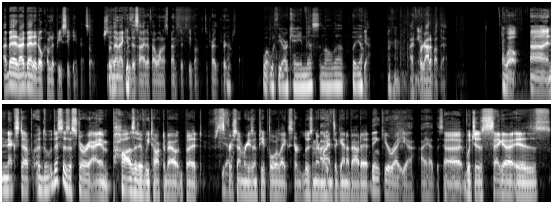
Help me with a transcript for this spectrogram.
I bet I bet it'll come to PC Game Pass at launch. So Yeah, then I can with that. decide if I want to spend sixty bucks to try the trigger stuff. What with the arcaneness and all that. But yeah. Yeah, I forgot about that. Well, uh, next up, uh, this is a story I am positive we talked about, but s- Yeah. for some reason people were like started losing their minds again about it. I think you're right. Yeah, I had the same. uh, which is Sega is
